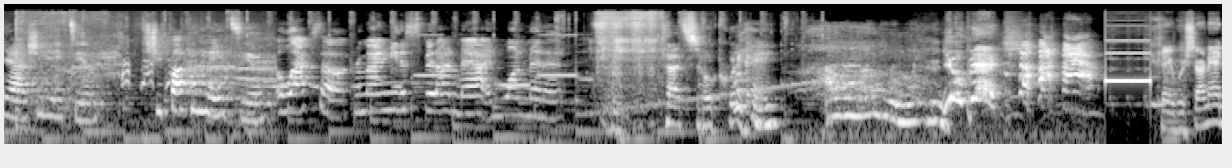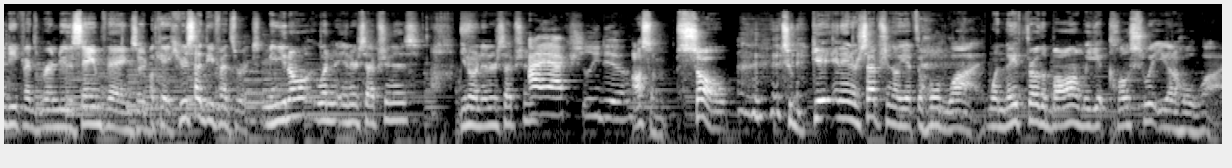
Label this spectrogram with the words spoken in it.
Yeah, she hates you. She fucking hates you. Alexa, remind me to spit on Matt in one minute. That's so quick. Okay. I'll remind you in one minute. You bitch! Okay, we're starting on defense. We're gonna do the same thing. So, okay, here's how defense works. I mean, you know what an interception is? You know an interception? I actually do. Awesome. So, to get an interception, though, you have to hold Y. When they throw the ball and we get close to it, you gotta hold Y.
